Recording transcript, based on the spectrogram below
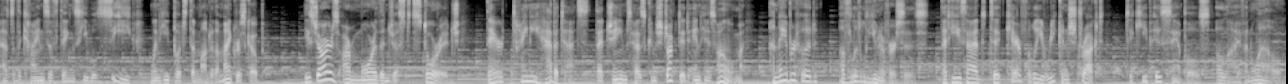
as to the kinds of things he will see when he puts them under the microscope. These jars are more than just storage, they're tiny habitats that James has constructed in his home, a neighborhood of little universes that he's had to carefully reconstruct to keep his samples alive and well.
